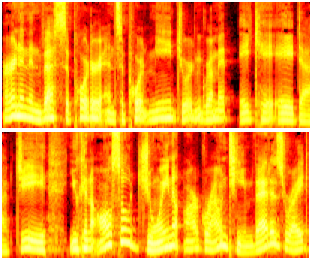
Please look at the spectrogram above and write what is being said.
earn and invest supporter and support me, Jordan Grumet, aka Doc G, you can also join our ground team. That is right.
